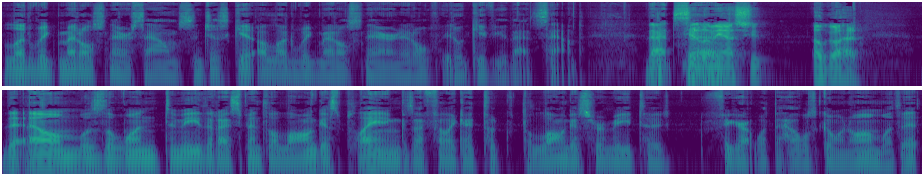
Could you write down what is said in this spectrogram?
Ludwig metal snare sounds, then just get a Ludwig metal snare, and it'll it'll give you that sound. That Okay, let me ask you. Oh, go ahead. the Elm was the one to me that I spent the longest playing because I felt like I took the longest for me to figure out what the hell was going on with it.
